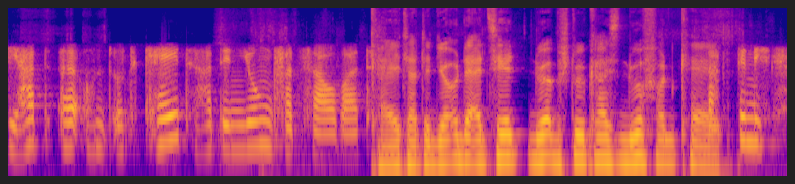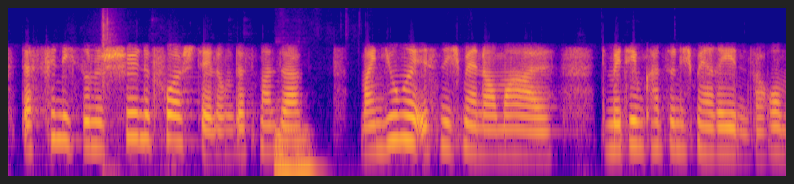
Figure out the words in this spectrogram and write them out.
Die hat äh, und, und Kate hat den Jungen verzaubert. Kate hat den Jungen und er erzählt nur im Stuhlkreis nur von Kate. Das finde ich, das finde ich so eine schöne Vorstellung, dass man mhm. Mein Junge ist nicht mehr normal. Mit dem kannst du nicht mehr reden. Warum?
